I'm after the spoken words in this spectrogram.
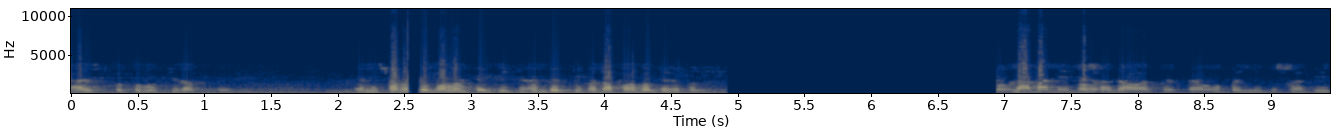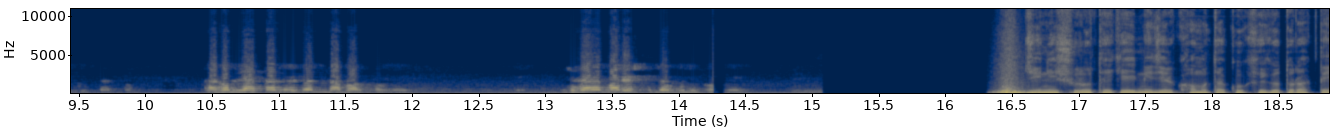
অ্যারেস্ট করতে বলছি রাখতে মানে সবাইকে বলা হচ্ছে যে যেখান থেকে ধরে ফেলবে নির্দেশনা দেওয়া আছে ওপেন নির্দেশনা দিয়ে দিচ্ছে এখন। এখন লেখা লিখবেন ব্যবহার করবে। যেখানে পাবে সেটা গুলি করবে। যিনি শুরু থেকেই নিজের ক্ষমতা কুক্ষিগত রাখতে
